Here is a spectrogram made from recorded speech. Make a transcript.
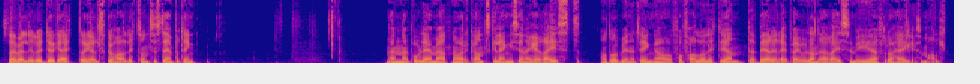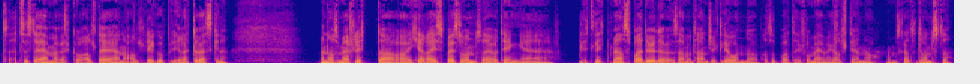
Så det er veldig ryddig og greit, og jeg elsker å ha litt sånn system på ting. Men problemet er at nå er det ganske lenge siden jeg har reist, og da begynner ting å forfalle litt igjen. Det er bedre i de periodene der jeg reiser mye, for da har jeg liksom alt, et system, jeg vet hvor alt er hen, og alt ligger oppi de rette veskene. Men nå som jeg flytta og ikke har reist på en stund, så er jo ting eh, blitt litt mer spredd utover, så jeg må ta en skikkelig runde og passe på at jeg får med meg alt igjen nå når vi skal til Tonstad.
